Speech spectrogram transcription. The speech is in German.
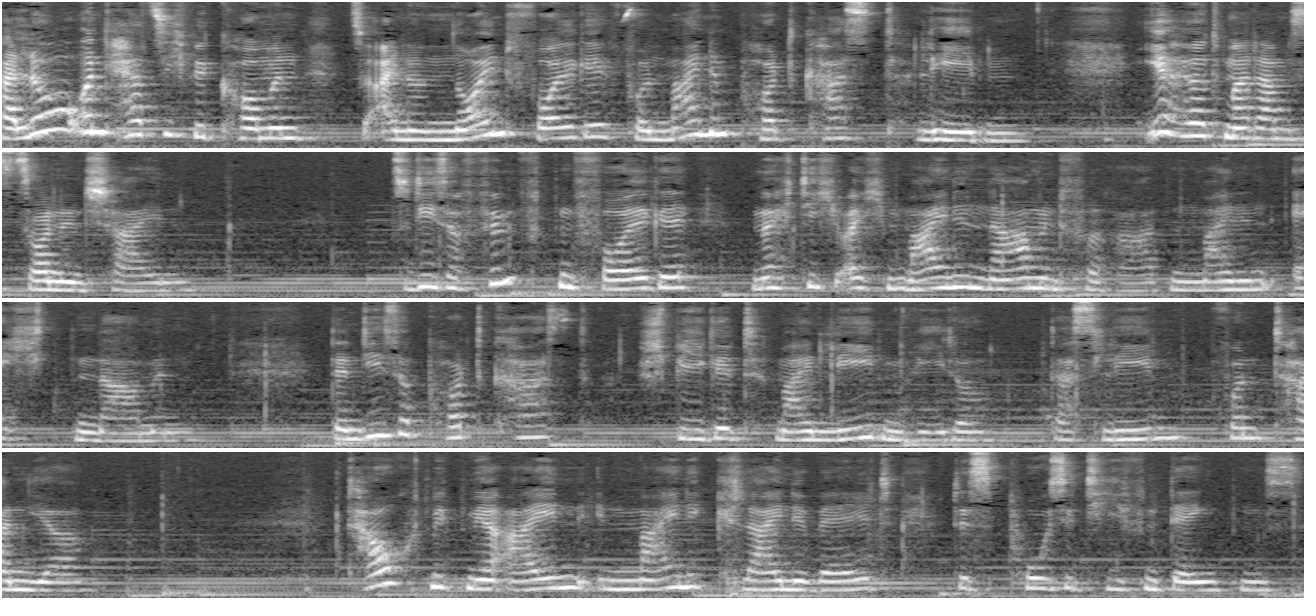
Hallo und herzlich willkommen zu einer neuen Folge von meinem Podcast Leben. Ihr hört Madame Sonnenschein. Zu dieser fünften Folge möchte ich euch meinen Namen verraten, meinen echten Namen. Denn dieser Podcast spiegelt mein Leben wider, das Leben von Tanja. Taucht mit mir ein in meine kleine Welt des positiven Denkens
